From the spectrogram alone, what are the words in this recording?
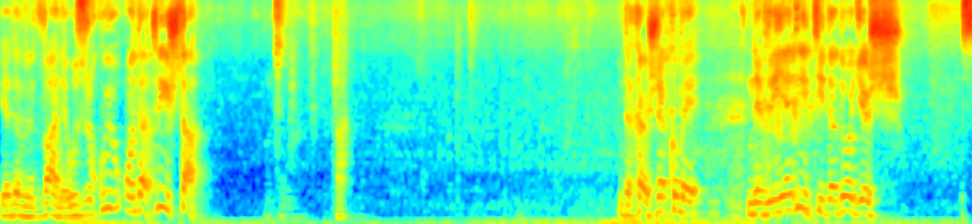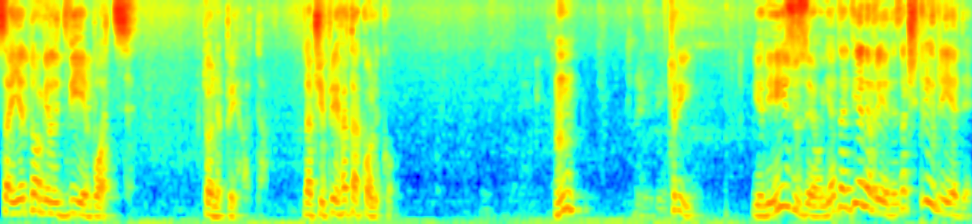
Jedan ili dva ne uzrokuju, onda tri šta? Da kažeš nekome ne vrijedi ti da dođeš sa jednom ili dvije boce. To ne prihvata. Znači prihvata koliko? Hm? Tri. Jer je izuzeo, jedna i dvije ne vrijede, znači tri vrijede.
